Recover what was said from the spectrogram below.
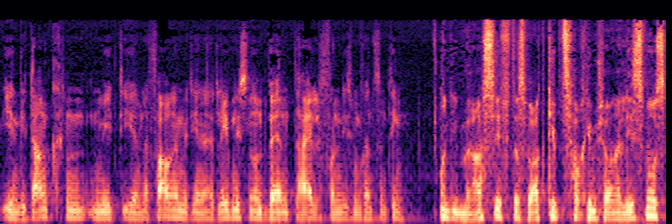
ihren Gedanken, mit ihren Erfahrungen, mit ihren Erlebnissen und werden Teil von diesem ganzen Ding. Und immersive, das Wort gibt es auch im Journalismus,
